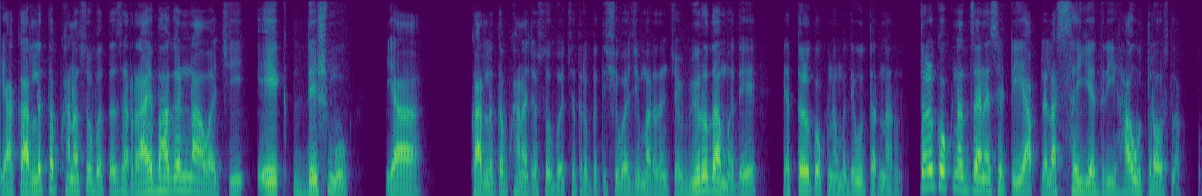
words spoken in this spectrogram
या कार्लतब खानासोबतच रायभागन नावाची एक देशमुख या कार्लतब खानाच्या सोबत छत्रपती शिवाजी महाराजांच्या विरोधामध्ये या तळकोकणामध्ये उतरणार होती. तळकोकणात जाण्यासाठी आपल्याला सह्याद्री हा उतरावाच लागतो.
